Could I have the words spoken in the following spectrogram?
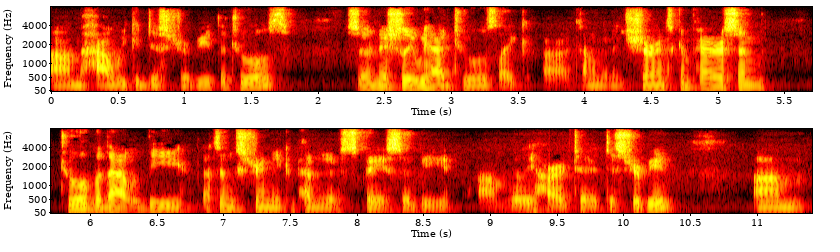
um, how we could distribute the tools. So initially, we had tools like uh, kind of an insurance comparison tool, but that would be that's an extremely competitive space, so it'd be um, really hard to distribute. Um,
